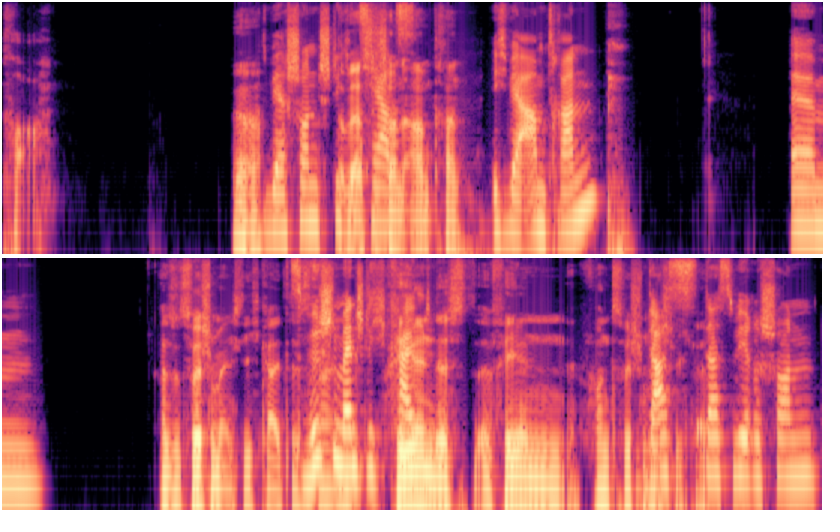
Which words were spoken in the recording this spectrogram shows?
boah, Ja. wäre schon ein Stich Da wärst ins du Herz. schon arm dran. ich wäre arm dran. Ähm, Also Zwischenmenschlichkeit ist Zwischenmenschlichkeit- fehlendes äh, Fehlen von das, Zwischenmenschlichkeit. das wäre schon.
